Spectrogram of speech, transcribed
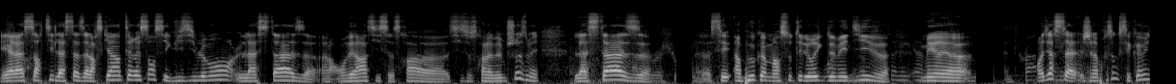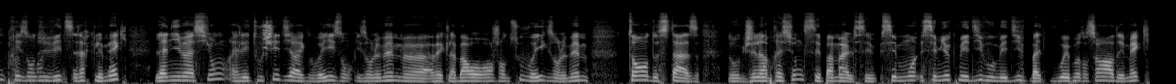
Et à la sortie de la stase, alors ce qui est intéressant c'est que visiblement la stase, alors on verra si ce sera, euh, si ce sera la même chose, mais la stase, euh, c'est un peu comme un saut tellurique de Medivh, mais euh, on va dire, j'ai l'impression que c'est comme une prison du vide, c'est-à-dire que les mecs, l'animation, elle est touchée direct. Vous voyez, ils ont, ils ont le même, euh, avec la barre orange en dessous, vous voyez qu'ils ont le même temps de stase. Donc j'ai l'impression que c'est pas mal. C'est mieux que Medivh ou Medivh, bah, vous pouvez potentiellement avoir des mecs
